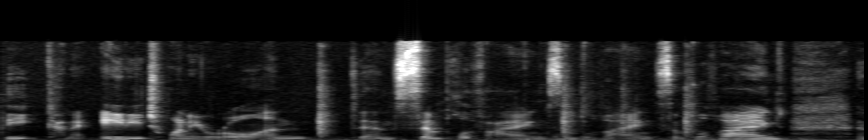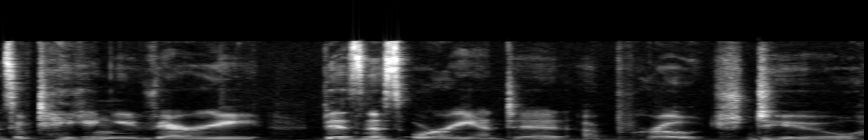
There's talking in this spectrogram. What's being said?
the kind of 80 20 rule and, and simplifying, simplifying, simplifying. And so taking a very business oriented approach to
